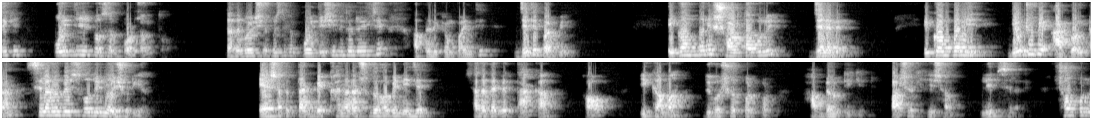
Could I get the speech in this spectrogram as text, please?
থেকে পঁয়ত্রিশ বছর পর্যন্ত। যাদের বয়স একুশ থেকে পঁয়ত্রিশের ভিতরে রয়েছে আপনাদের কোম্পানিতে যেতে পারবেন। এই কোম্পানির শর্তাবলী জেনে নেন। এই কোম্পানির ডিউটি হবে আট ঘণ্টা সেলার হবে সৌদির নয়শো রিয়াল এর সাথে থাকবে খানাটা শুধু হবে নিজের, সাথে থাকবে টাকা খাও ইকামা, দুই বছর পর পর হাফ ডাউন টিকিট বার্ষিক হিসাব লিপ স্যালারি সম্পূর্ণ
